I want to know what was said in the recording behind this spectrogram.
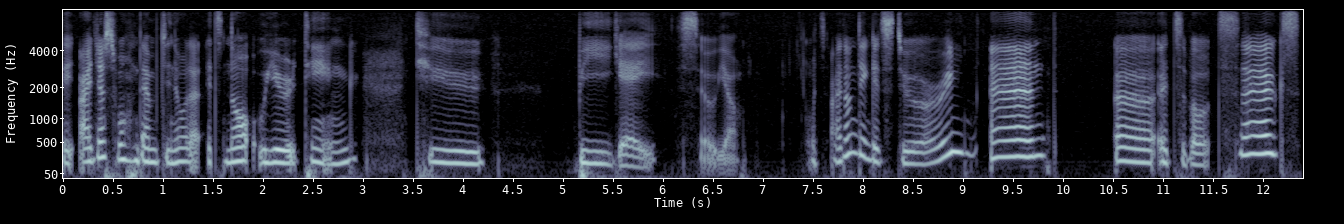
they I just want them to know that it's not weird thing to be gay. So yeah. It's, I don't think it's too early and uh it's about sex.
